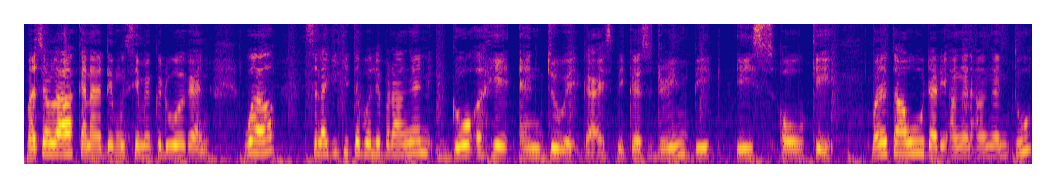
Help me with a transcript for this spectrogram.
Macam lah akan ada musim yang kedua kan? Well, selagi kita boleh berangan, go ahead and do it guys. Because dream big is okay. Mana tahu dari angan-angan tu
